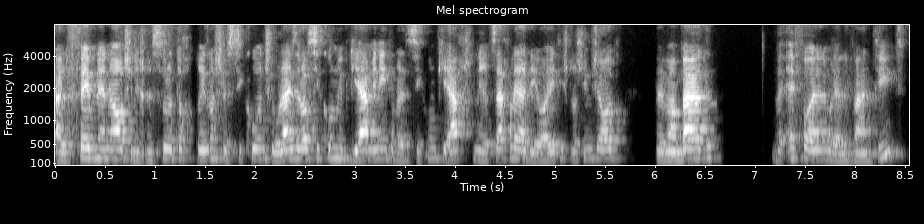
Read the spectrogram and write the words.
אלפי בני נוער שנכנסו לתוך פריזמה של סיכון, שאולי זה לא סיכון מפגיעה מינית, אבל זה סיכון כי אח שנרצח לידי, או הייתי 30 שעות בממ"ד, ואיפה עלם רלוונטית.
